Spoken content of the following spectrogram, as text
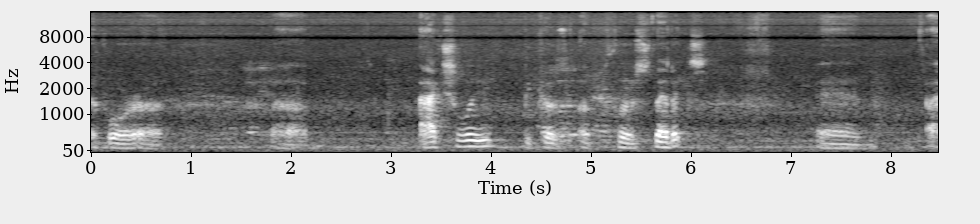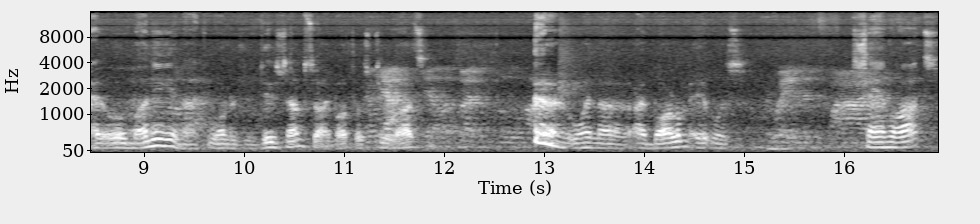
uh, for, uh, uh, actually, because of, for aesthetics. And I had a little money and I wanted to do something, so I bought those two lots. When uh, I bought them, it was sand lots.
